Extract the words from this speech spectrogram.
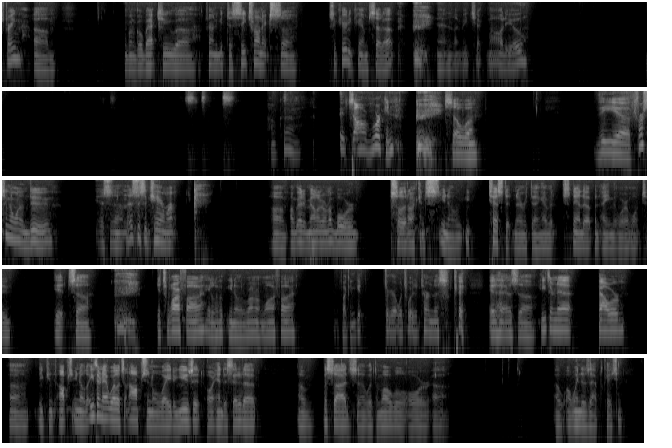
stream. Um, we're going to go back to uh, trying to get the Ctronics uh, security cam set up. and let me check my audio. Okay. It's all working. so, um, the uh, first thing I want to do is uh, this is the camera. Um, I've got it mounted on a board so that I can, you know, test it and everything. Have it stand up and aim it where I want to. It's uh, it's Wi-Fi. It'll hook, you know, it'll run on Wi-Fi. If I can get figure out which way to turn this. Okay, it has uh, Ethernet power. Uh, you can option, you know, the Ethernet. Well, it's an optional way to use it or and to set it up. Uh, besides uh, with the mobile or uh, a, a, Windows application,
